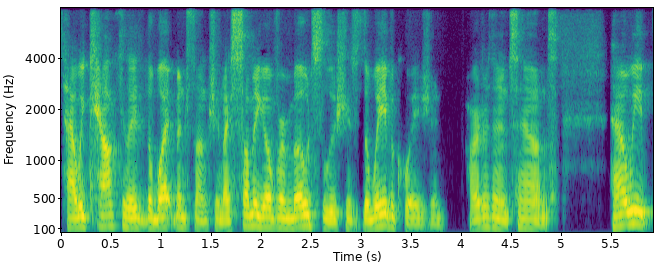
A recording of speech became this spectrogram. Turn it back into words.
How we calculated the Wightman function by summing over mode solutions of the wave equation, harder than it sounds. How we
